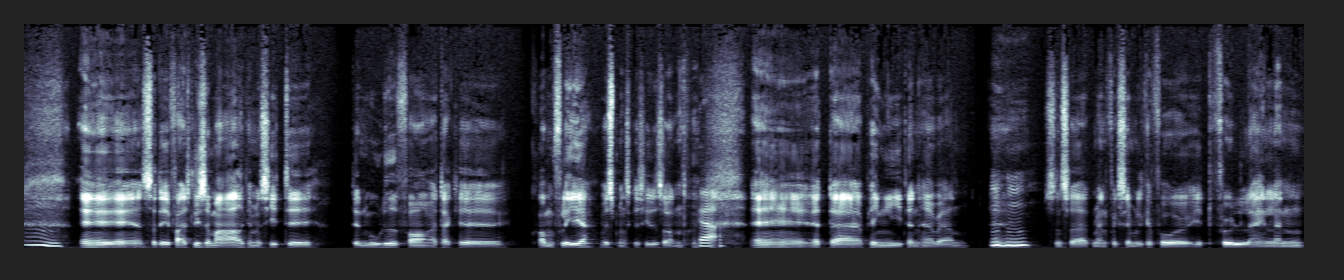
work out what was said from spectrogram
Mm. Øh, så det er faktisk lige så meget, kan man sige, det, den mulighed for, at der kan komme flere, hvis man skal sige det sådan, Ja. øh, at der er penge i den her verden. Mhm. Øh, sådan så, at man for eksempel kan få et følge af en eller anden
